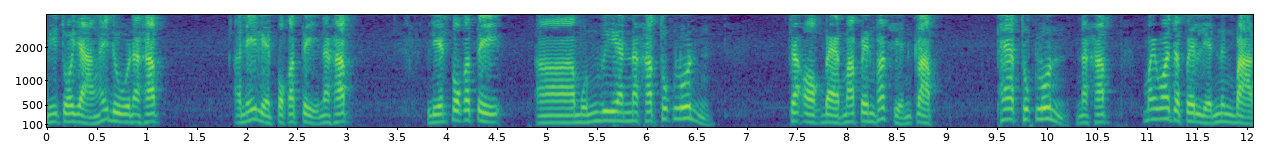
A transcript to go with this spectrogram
มีตัวอย่างให้ดูนะครับ อันนี้เหรียญปกตินะครับ เหรียญปกติหมุนเวียนนะครับ ทุกรุ่นจะออกแบบมาเป็นพระเศียรกลับแทบทุกรุ่นนะครับ ไม่ว่าจะเป็นเหรียญหนึ่งบาท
